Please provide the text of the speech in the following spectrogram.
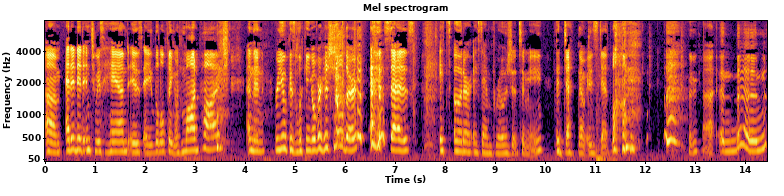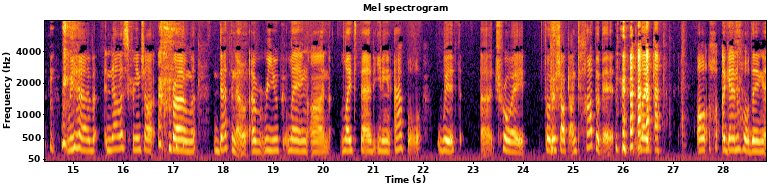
Um, edited into his hand is a little thing of Mod Podge, and then Ryuk is looking over his shoulder, and it says, "Its odor is ambrosia to me. The death note is dead long." oh God. And then we have now a screenshot from Death Note of Ryuk laying on Light's bed eating an apple with uh, Troy photoshopped on top of it, like all again holding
